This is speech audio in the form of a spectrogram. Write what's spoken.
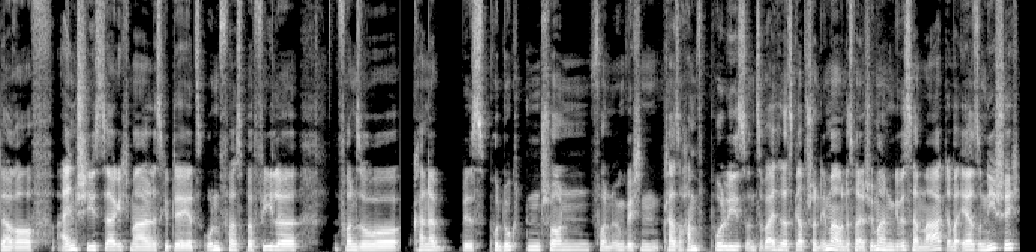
darauf einschießt, sage ich mal. Es gibt ja jetzt unfassbar viele von so Cannabis bis Produkten schon von irgendwelchen, klar, so Hanfpullis und so weiter, das gab's schon immer und das war ja schon immer ein gewisser Markt, aber eher so nischig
